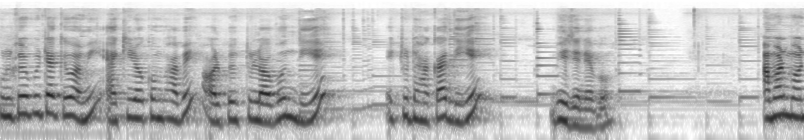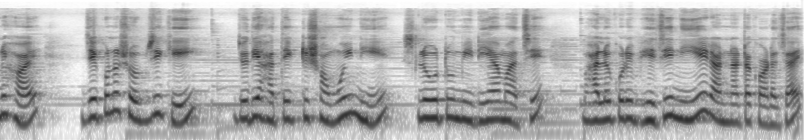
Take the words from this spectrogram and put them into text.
ফুলকপিটাকেও আমি একই রকমভাবে অল্প একটু লবণ দিয়ে, একটু ঢাকা দিয়ে ভেজে নেব। আমার মনে হয় যে কোনো সবজিকেই যদি হাতে একটু সময় নিয়ে, স্লো টু মিডিয়াম আছে, ভালো করে ভেজে নিয়ে রান্নাটা করা যায়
